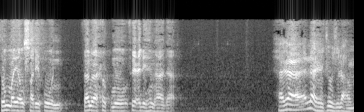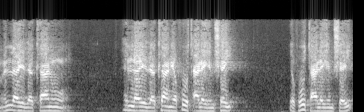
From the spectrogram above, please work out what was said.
ثم ينصرفون. فما حكم فعلهم هذا؟ هذا لا يجوز لهم إلا إذا كانوا إلا إذا كان يفوت عليهم شيء يفوت عليهم شيء.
